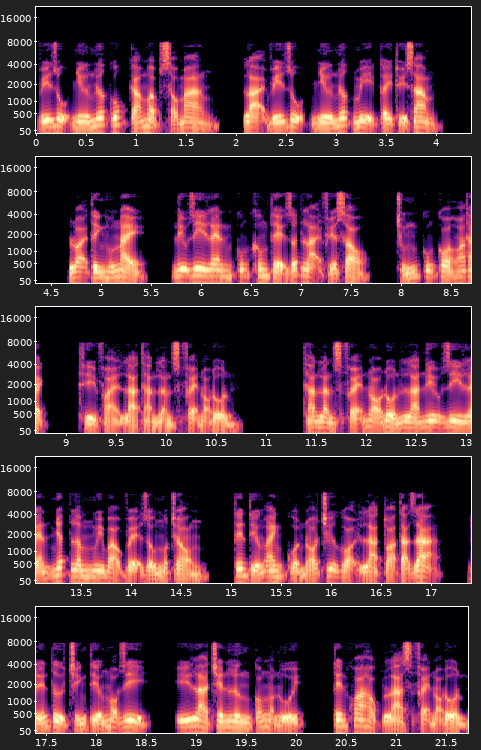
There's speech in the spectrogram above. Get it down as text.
ví dụ như nước Úc cá mập sáu mang, lại ví dụ như nước Mỹ cây thủy sam. Loại tình huống này, New Zealand cũng không thể rớt lại phía sau, chúng cũng có hóa thạch, thì phải là thàn lằn phẹ nọ đồn. Than lằn phẹ nọ đồn là New Zealand nhất lâm nguy bảo vệ giống một trong, tên tiếng Anh của nó chữ gọi là tọa tạ dạ, đến từ chính tiếng mọ gì, ý là trên lưng có ngọn núi, tên khoa học là phẹ nọ đồn,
